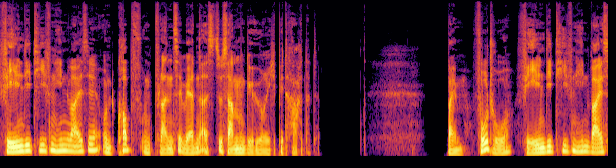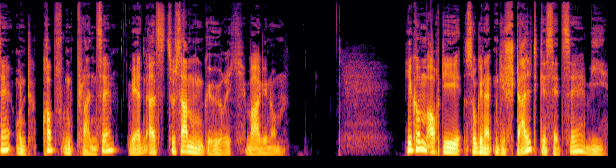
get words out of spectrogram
fehlen die tiefen Hinweise und Kopf und Pflanze werden als zusammengehörig betrachtet. Beim Foto fehlen die tiefen Hinweise und Kopf und Pflanze werden als zusammengehörig wahrgenommen. Hier kommen auch die sogenannten Gestaltgesetze wie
